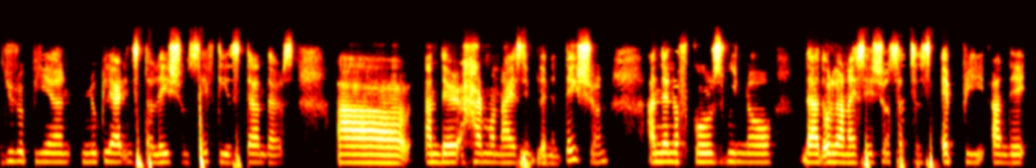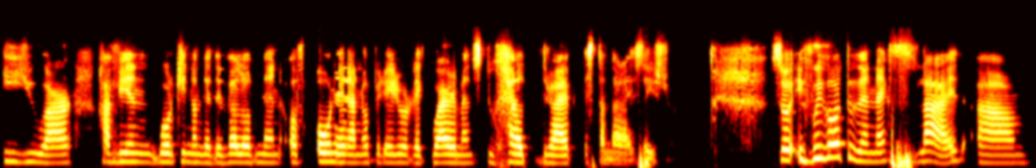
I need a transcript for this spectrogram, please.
European nuclear installation safety standards uh, under harmonized implementation. And then, of course, we know that organizations such as EPRI and the EUR have been working on the development of owner and operator requirements to help drive standardization. So if we go to the next slide, um,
